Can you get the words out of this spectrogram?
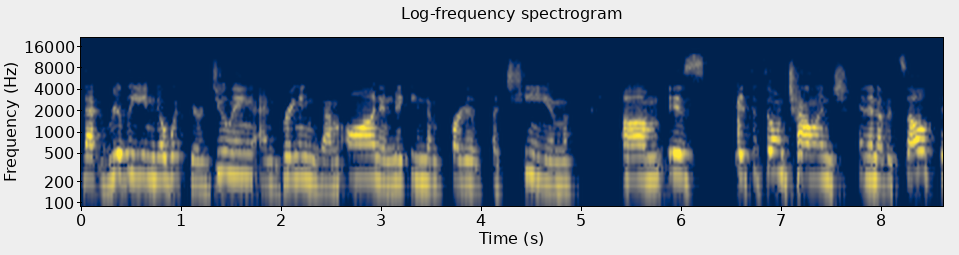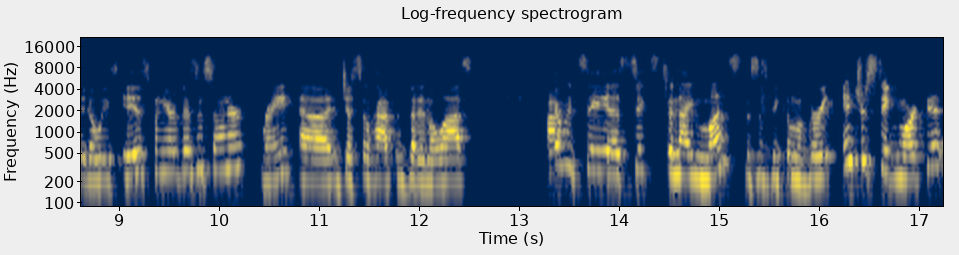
that really know what they're doing and bringing them on and making them part of a team um, is it's its own challenge in and of itself. It always is when you're a business owner, right? Uh, it just so happens that in the last I would say uh, six to nine months. This has become a very interesting market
